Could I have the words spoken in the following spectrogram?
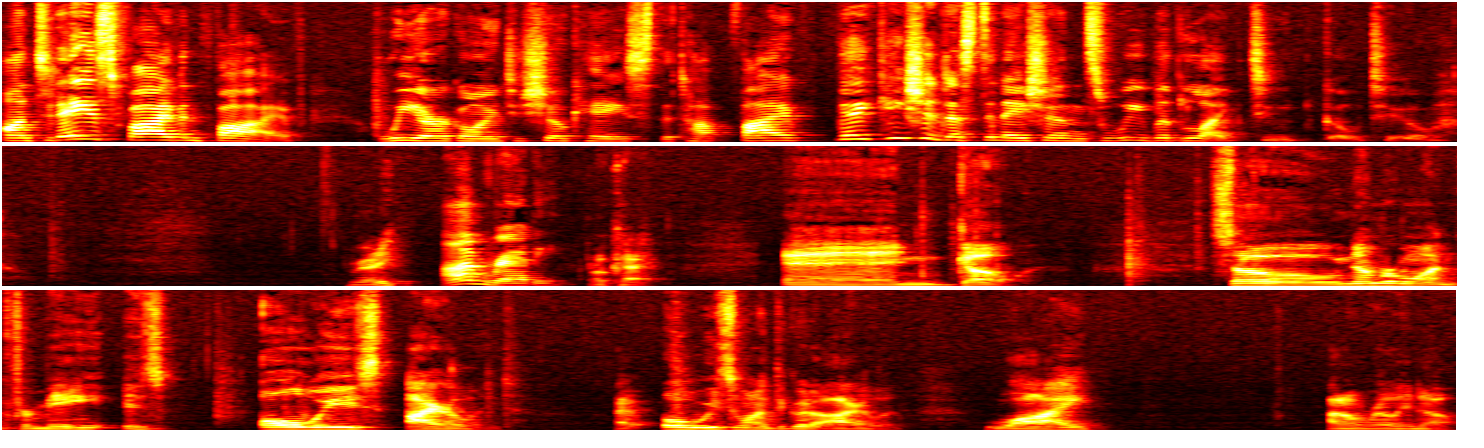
On today's Five and Five, we are going to showcase the top five vacation destinations we would like to go to. Ready? I'm ready. Okay. And go. So, number one for me is always Ireland. I always wanted to go to Ireland. Why? I don't really know.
